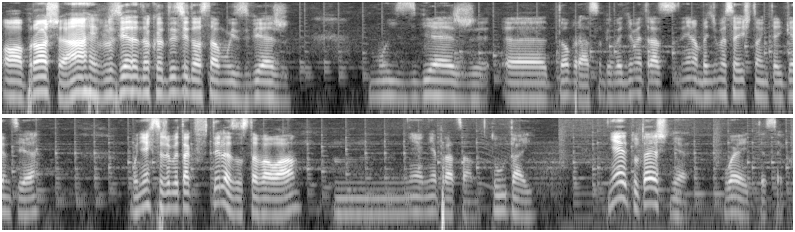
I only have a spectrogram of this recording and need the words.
O, proszę, aj, plus jeden do kondycji dostał mój zwierzy. Mój zwierzy. E, dobra, sobie będziemy teraz, nie no, będziemy sobie iść tą inteligencję. Bo nie chcę, żeby tak w tyle zostawała. Mm, nie, nie praca. Tutaj. Nie, tu też nie. Wait a second.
